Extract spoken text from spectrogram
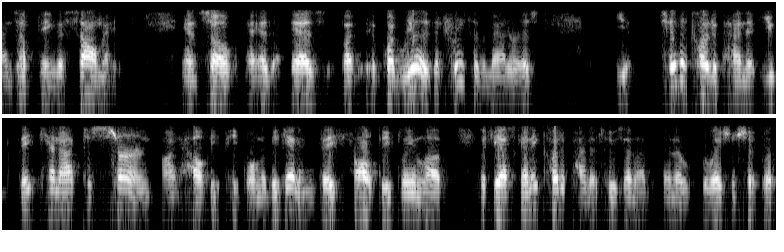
ends up being a cellmate. And so, as, as but but really, the truth of the matter is, to the codependent, you they cannot discern unhealthy people in the beginning. They fall deeply in love. If you ask any codependent who's in a in a relationship with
